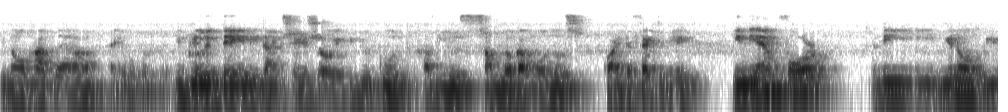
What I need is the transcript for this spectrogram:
you know, had uh, included daily time series, so you could have used some local models quite effectively. In the M4, the you know you,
